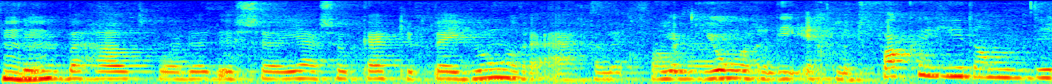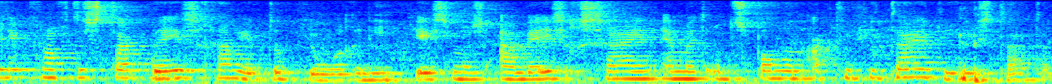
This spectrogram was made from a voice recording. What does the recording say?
Mhm. kunnen behoud worden. Dus uh, ja, zo kijk je per jongere eigenlijk. Van, je hebt eh, jongeren die echt met vakken hier dan direct vanaf de start bezig gaan. Je hebt ook jongeren die eerst maar eens aanwezig zijn en met ontspannende activiteiten hier starten.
